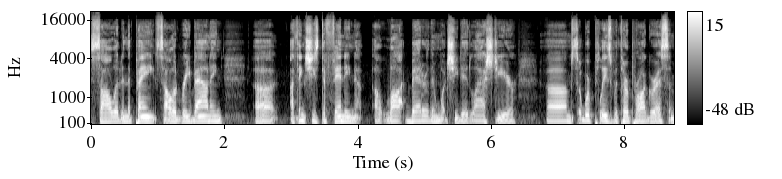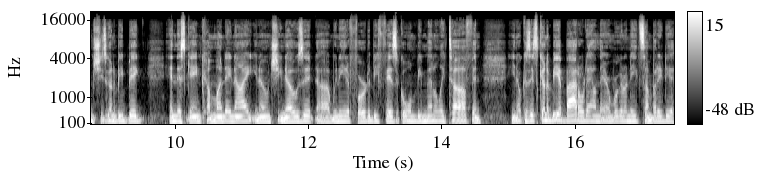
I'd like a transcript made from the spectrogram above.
solid in the paint, solid rebounding. Uh, I think she's defending a, lot better than what she did last year. Um, so we're pleased with her progress. She's going to be big in this game come Monday night, you know, and she knows it. Uh, we need for her to be physical and be mentally tough, and you know, because it's going to be a battle down there, and we're going to need somebody to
